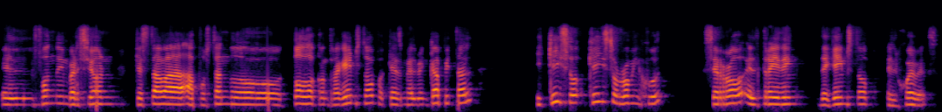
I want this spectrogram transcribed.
el fondo de inversión que estaba apostando todo contra GameStop, que es Melvin Capital. ¿Y qué hizo, qué hizo Robin Hood? Cerró el trading de GameStop el jueves.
